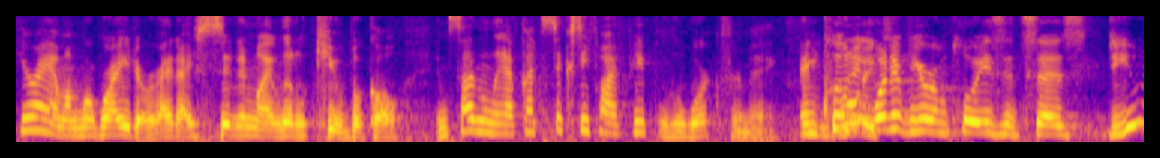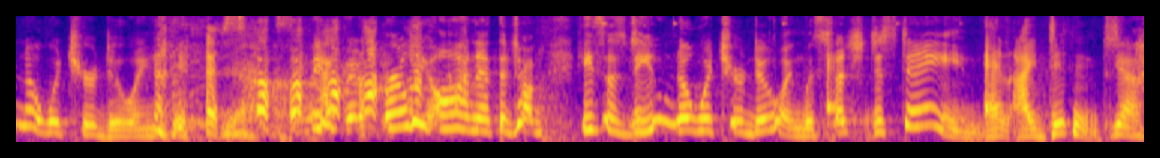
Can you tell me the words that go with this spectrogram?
here I am, I'm a writer, right? I sit in my little cubicle, and suddenly I've got 65 people who work for me. Including one of your employees that says, Do you know what you're doing? Yes. I mean, early on at the job, he says, Do you know what you're doing with such disdain? And I didn't. Yeah.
